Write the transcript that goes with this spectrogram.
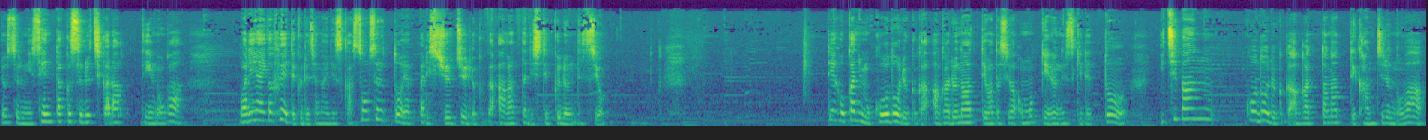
要するに選択する力っていうのが割合が増えてくるじゃないですかそうするとやっぱり集中力が上がったりしてくるんですよ。で他にも行動力が上がるなって私は思っているんですけれど一番行動力が上がったなって感じるのは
